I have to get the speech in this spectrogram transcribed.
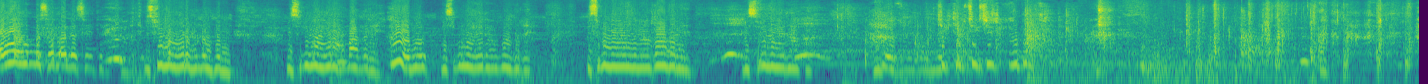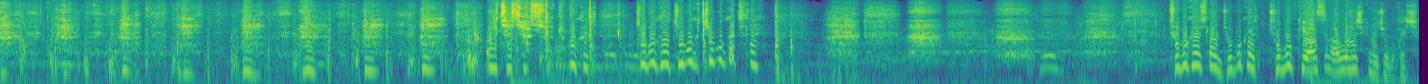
Allahümme salli ala seyyidina Bismillahirrahmanirrahim. Bismillahirrahmanirrahim. Bismillahirrahmanirrahim. Bismillahirrahmanirrahim. Bismillahirrahmanirrahim Çık çık çık çık kapat Aç aç aç. Çabuk aç. Çabuk aç çabuk çabuk aç lan. Çabuk aç lan çabuk aç. Çabuk Yasin Allah aşkına çabuk aç.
